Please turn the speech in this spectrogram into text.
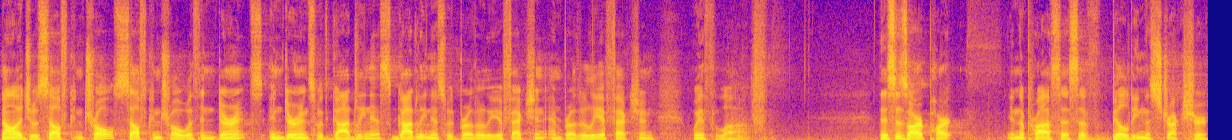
knowledge with self control, self control with endurance, endurance with godliness, godliness with brotherly affection, and brotherly affection with love. This is our part in the process of building the structure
